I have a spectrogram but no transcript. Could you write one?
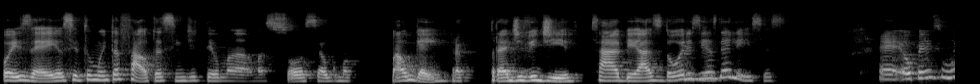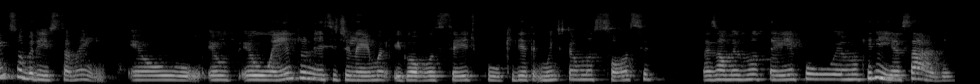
Pois é, eu sinto muita falta, assim, de ter uma, uma sócia, alguma, alguém para dividir, sabe? As dores uhum. e as uhum. delícias. É, eu penso muito sobre isso também eu, eu, eu entro nesse dilema igual você, tipo, queria ter, muito ter uma sócia, mas ao mesmo tempo eu não queria, sabe?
